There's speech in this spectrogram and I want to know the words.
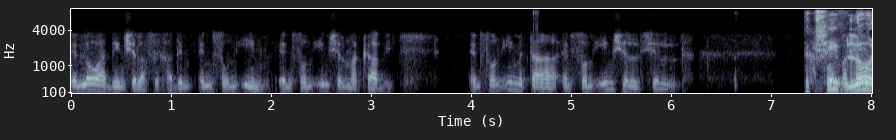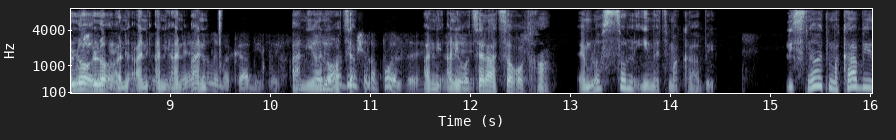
הם לא אוהדים של אף אחד, הם, הם שונאים, הם שונאים של מכבי. הם שונאים את ה... הם שונאים של... של... תקשיב, לא, לא, לא, אני, אני, אני, אני, אני, אני, אני רוצה, לעצור אותך. הם לא שונאים את מכבי. לשנוא את מכבי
